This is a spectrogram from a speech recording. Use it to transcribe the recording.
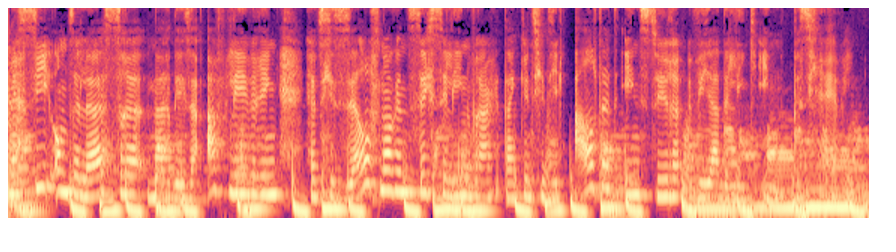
Merci om te luisteren naar deze aflevering. Heb je zelf nog een Zeg vraag, dan kun je die altijd insturen via de link in beschrijving.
